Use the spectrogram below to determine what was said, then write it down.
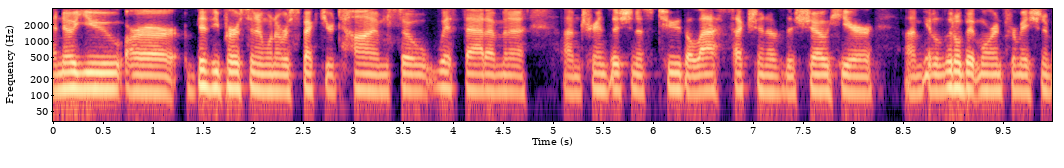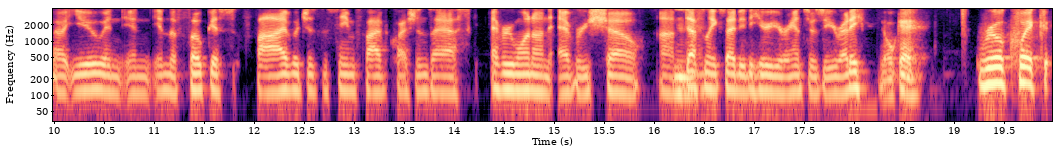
I know you are a busy person and want to respect your time. So, with that, I'm going to um, transition us to the last section of the show here, um, get a little bit more information about you and in, in the Focus Five, which is the same five questions I ask everyone on every show. I'm Mhm. definitely excited to hear your answers. Are you ready? Okay. Real quick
